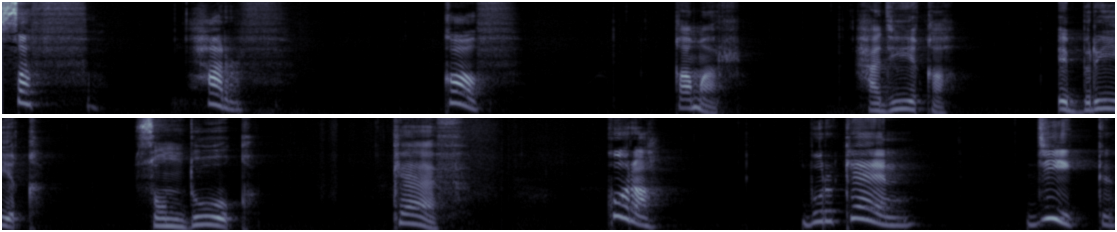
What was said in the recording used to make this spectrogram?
صف حرف قاف. قمر حديقة إبريق صندوق كاف. كرة بركان ديك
